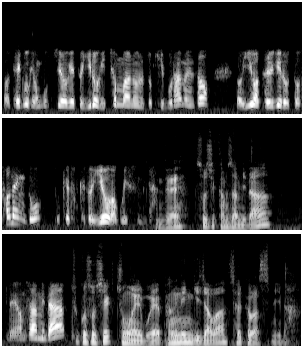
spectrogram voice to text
어, 대구 경북 지역에 또 1억 2천만 원을 또 기부를 하면서 어, 이와 별개로 또 선행도 또 계속해서 이어가고 있습니다. 네. 소식 감사합니다. 네, 감사합니다. 축구 소식 중앙일보의 박린 기자와 살펴봤습니다.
